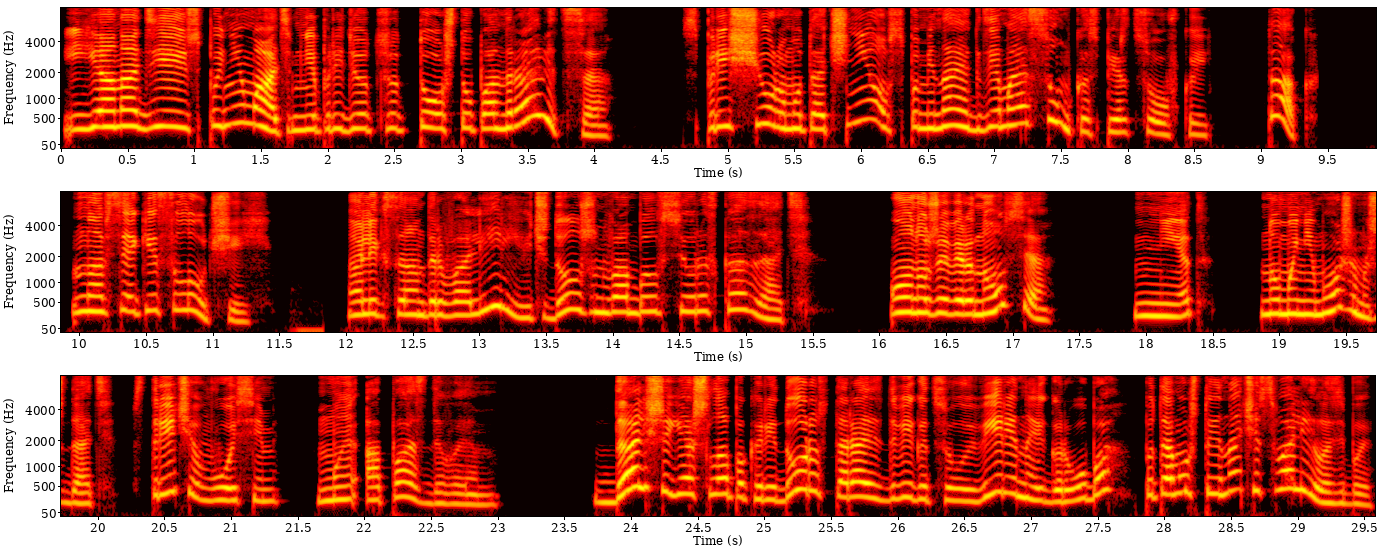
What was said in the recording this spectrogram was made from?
Я надеюсь, понимать мне придется то, что понравится? С прищуром уточнил, вспоминая, где моя сумка с перцовкой. Так, на всякий случай. Александр Валерьевич должен вам был все рассказать. Он уже вернулся? Нет, но мы не можем ждать. Встреча в восемь. Мы опаздываем. Дальше я шла по коридору, стараясь двигаться уверенно и грубо, потому что иначе свалилась бы.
